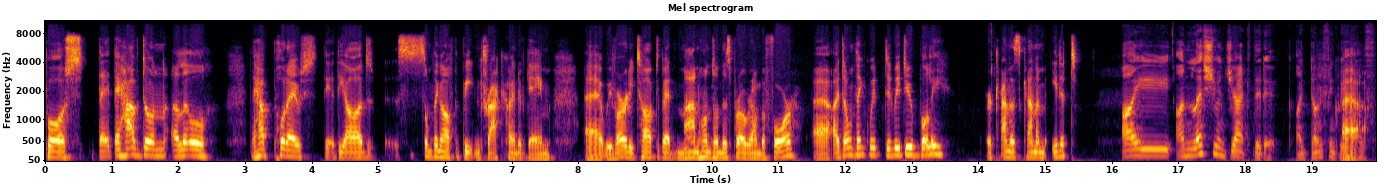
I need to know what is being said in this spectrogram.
but they they have done a little. They have put out the the odd something off the beaten track kind of game. Uh, we've already talked about Manhunt on this program before. Uh, I don't think we did. We do Bully or Canis Canem Edit. I unless you and Jack did it, I don't think we Uh, have.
